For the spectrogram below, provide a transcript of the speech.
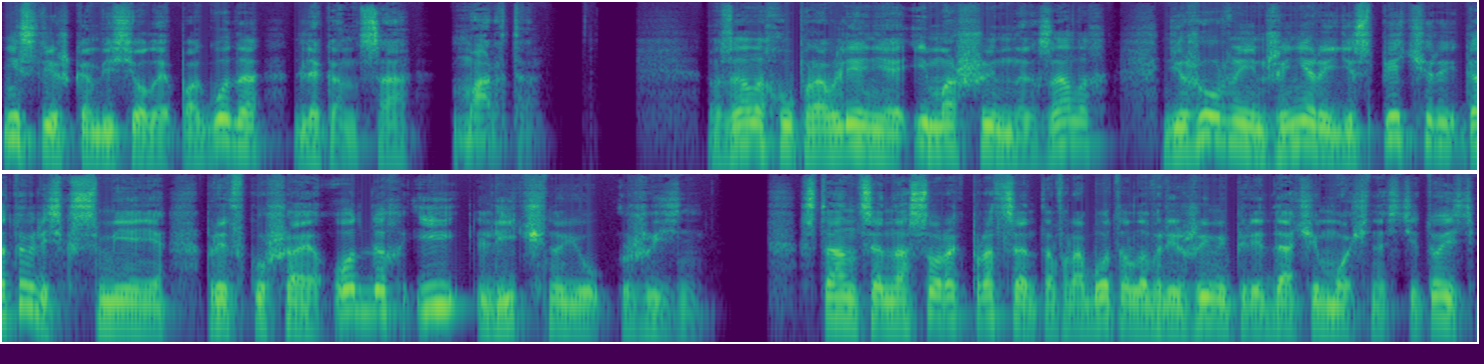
не слишком веселая погода для конца марта. В залах управления и машинных залах дежурные инженеры и диспетчеры готовились к смене, предвкушая отдых и личную жизнь. Станция на 40% работала в режиме передачи мощности, то есть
